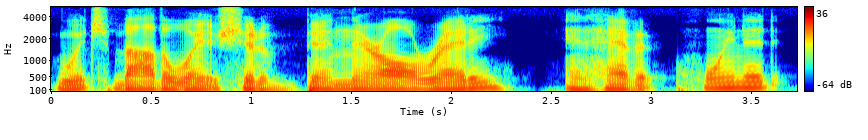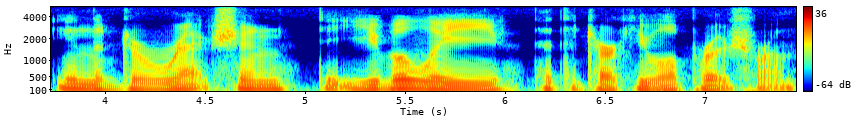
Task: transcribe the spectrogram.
which by the way, it should have been there already, and have it pointed in the direction that you believe that the turkey will approach from.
